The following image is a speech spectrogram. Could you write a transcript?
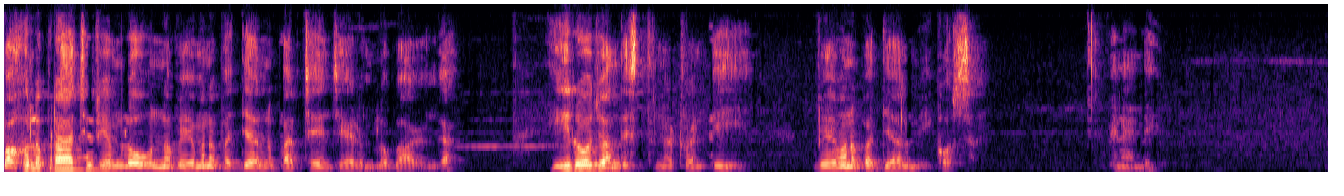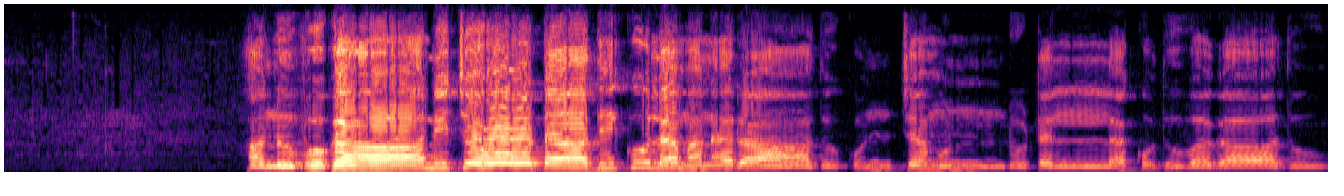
బహుళ ప్రాచుర్యంలో ఉన్న వేమన పద్యాలను పరిచయం చేయడంలో భాగంగా ఈరోజు అందిస్తున్నటువంటి వేమన పద్యాలు మీకోసం. వినండి. అనువుగాని చోట దికులమనరాదు కొంచెముండుటెల్ల కొదువగాదు.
